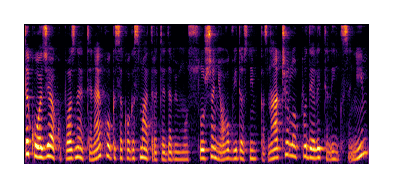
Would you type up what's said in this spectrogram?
Takođe, ako poznajete nekog za koga smatrate da bi mu slušanje ovog video snimka značilo, podelite link sa njim.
